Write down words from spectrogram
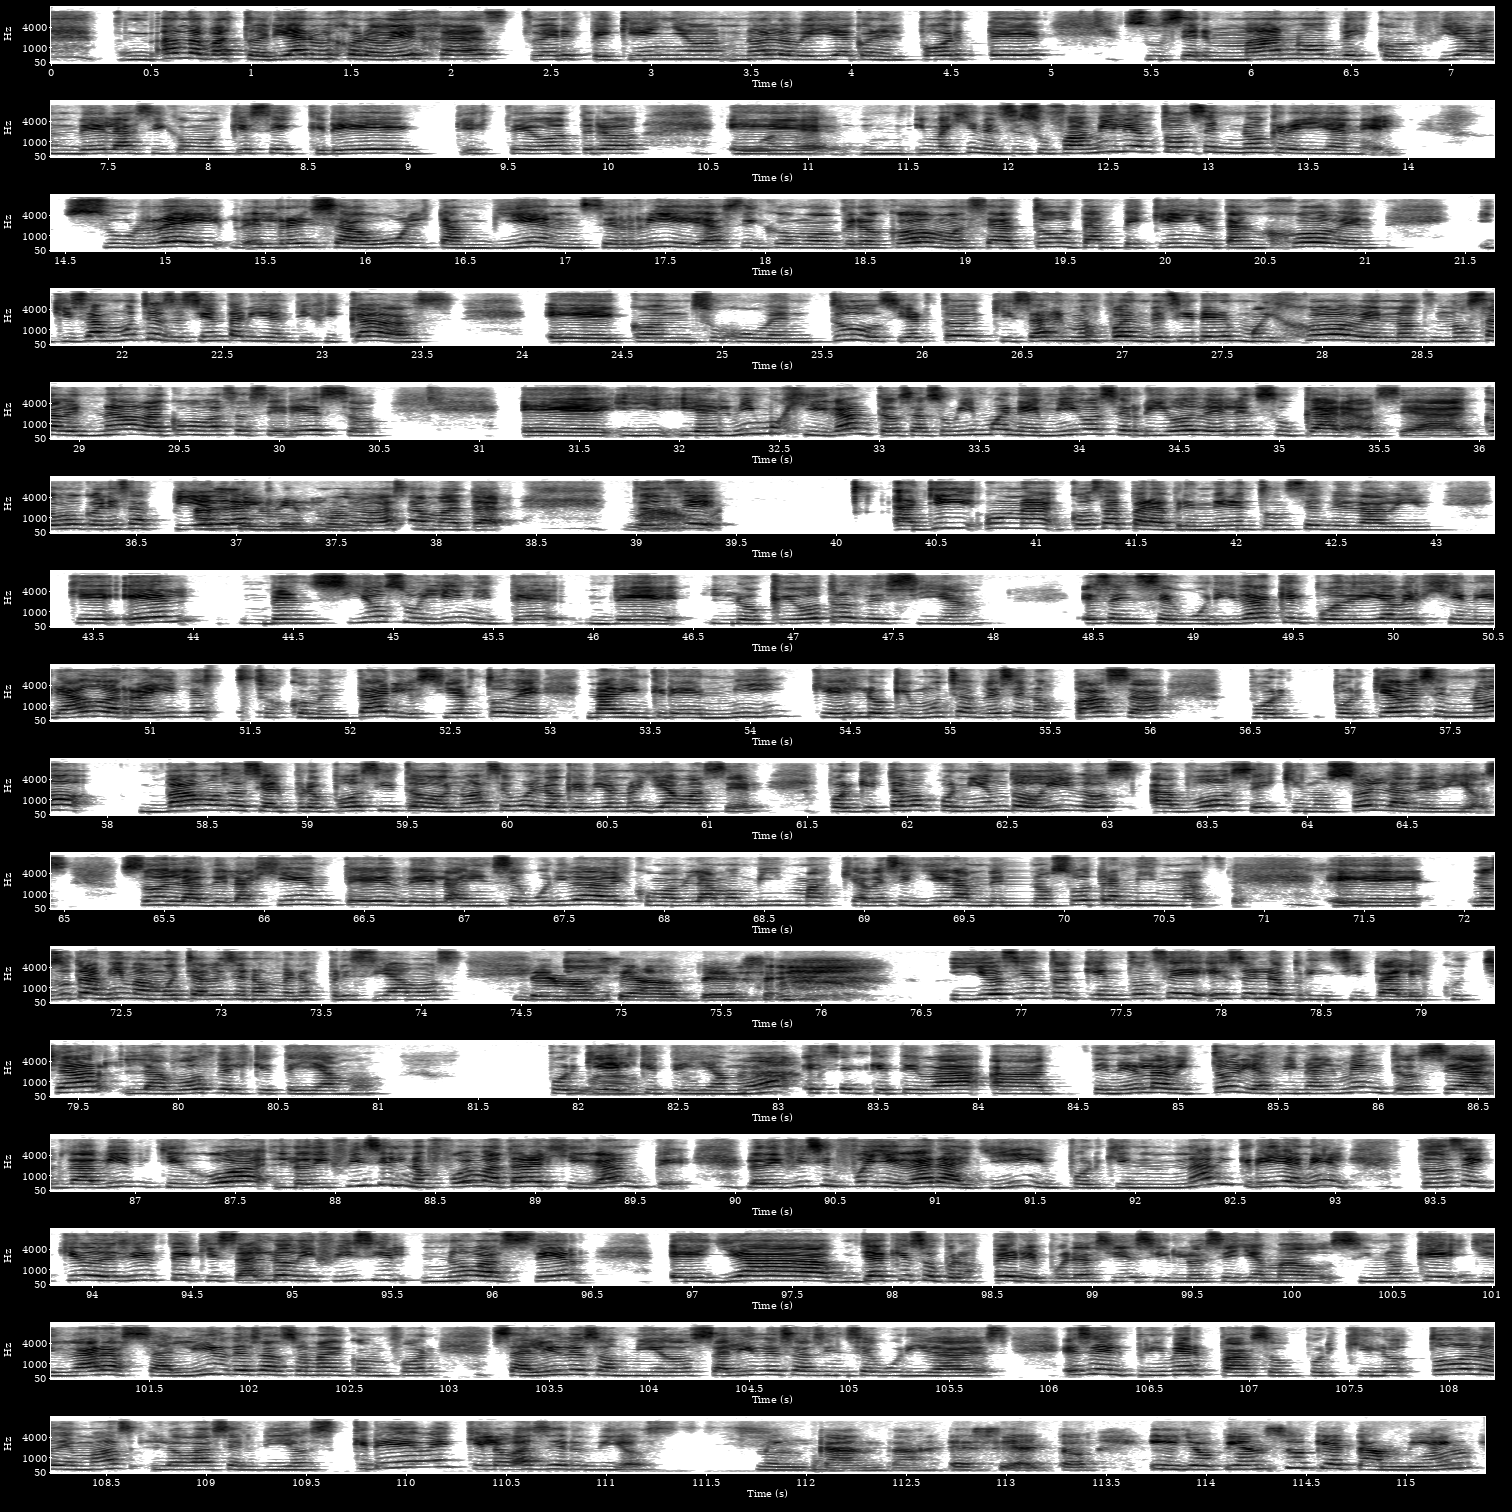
anda a pastorear mejor ovejas, tú eres pequeño, no lo veía con el porte. Sus hermanos desconfiaban de él, así como, ¿qué se cree que este otro? Eh, imagínense, su familia entonces no creía en él. Su rey, el rey Saúl, también se ríe así como, pero ¿cómo? O sea, tú tan pequeño, tan joven, y quizás muchas se sientan identificadas eh, con su juventud, ¿cierto? Quizás me pueden decir, eres muy joven, no, no sabes nada, ¿cómo vas a hacer eso? Eh, y, el mismo gigante, o sea, su mismo enemigo se rió de él en su cara, o sea, ¿cómo con esas piedras crees que me vas a matar? Entonces, aquí una cosa para aprender entonces de David, que él venció su límite de lo que otros decían, esa inseguridad que él podría haber generado a raíz de esos comentarios, ¿cierto? De nadie cree en mí, que es lo que muchas veces nos pasa, por, porque a veces no vamos hacia el propósito o no hacemos lo que Dios nos llama a hacer, porque estamos poniendo oídos a voces que no son las de Dios, son las de la gente, de las inseguridades, como hablamos mismas, que a veces llegan de nosotras mismas. Eh, nosotras mismas muchas veces nos menospreciamos. Demasiadas veces. Y yo siento que entonces eso es lo principal, escuchar la voz del que te llamó porque el que te llamó es el que te va a tener la victoria finalmente. O sea, David llegó a... Lo difícil no fue matar al gigante, lo difícil fue llegar allí, porque nadie creía en él. Entonces, quiero decirte, quizás lo difícil no va a ser eh, ya, ya que eso prospere, por así decirlo, ese llamado, sino que llegar a salir de esa zona de confort, salir de esos miedos, salir de esas inseguridades. Ese es el primer paso, porque lo, todo lo demás lo va a hacer Dios. Créeme que lo va a hacer Dios. Me encanta, es cierto. Y yo pienso que también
